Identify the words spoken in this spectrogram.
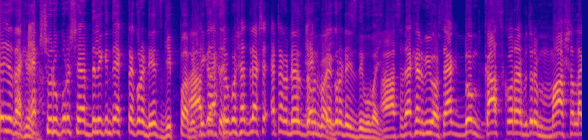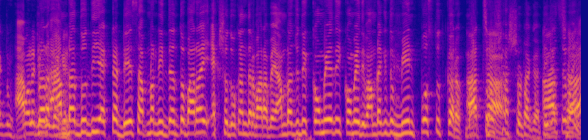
এই যে দেখেন। একশোর উপরে শেয়ার দিলে কিন্তু একটা করে ড্রেস গিফট পাবে ঠিক আচ্ছা, আছে? একশোর উপর সাথে একশো- একটা করে dress দেবেন ভাই। একটা করে ড্রেস দিব ভাই। আচ্ছা দেখেন ভিউয়ার্স একদম কাজ করার ভিতরে মাশাআল্লাহ একদম কোয়ালিটি আপনার আমরা যদি একটা ড্রেস আপনার নির্ধারিত বাড়াই একশো দোকানদার বাড়াবে। আমরা যদি কমিয়ে দিই কমিয়ে দিব। আমরা কিন্তু মেন প্রস্তুতকারক মাত্র আচ্ছা। সাতশো টাকা ঠিক আছে। ভাই?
